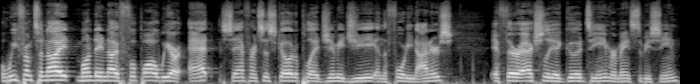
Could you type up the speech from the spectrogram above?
a week from tonight, Monday Night Football, we are at San Francisco to play Jimmy G and the 49ers. If they're actually a good team remains to be seen.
